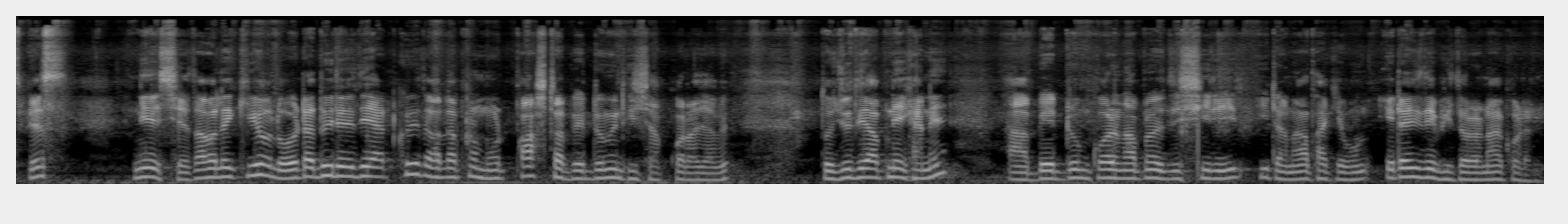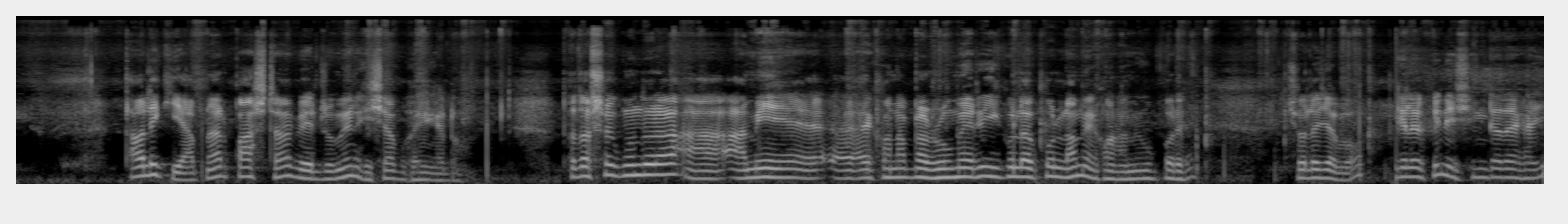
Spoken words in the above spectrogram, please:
স্পেস নিয়েছে। তাহলে কি হলো? ওটা দুইটা যদি অ্যাড করি, তাহলে আপনার মোট পাঁচটা বেডরুমের হিসাব করা যাবে। তো যদি আপনি এখানে বেডরুম করেন, আপনার যদি সিঁড়ির ইটা না থাকে এবং এটা যদি ভিতরে না করেন তাহলে কি আপনার পাঁচটা বেডরুমের হিসাব হয়ে গেল। তো দর্শক বন্ধুরা আমি এখন আপনার রুমের ইগুলো করলাম এখন আমি উপরে চলে যাব। গেলের ফিনিশিংটা দেখাই।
